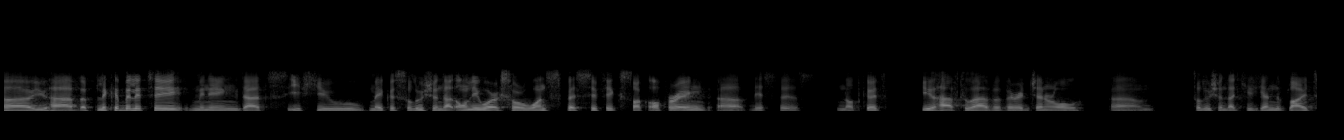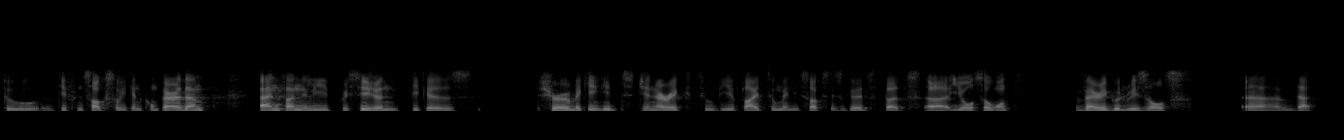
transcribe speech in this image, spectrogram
Uh, you have applicability, meaning that if you make a solution that only works for one specific SOC offering, uh, this is not good. You have to have a very general um, solution that you can apply to different SOCs so you can compare them. And finally, precision, because sure, making it generic to be applied to many SOCs is good, but uh, you also want very good results that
